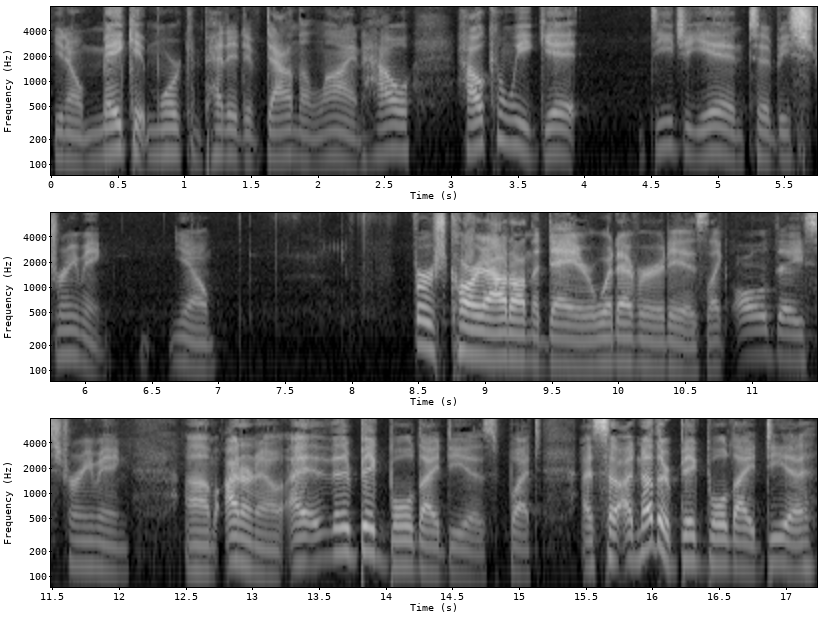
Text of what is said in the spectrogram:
you know, make it more competitive down the line? How how can we get DGN to be streaming, you know, first card out on the day or whatever it is, like all day streaming Um, I don't know. I, they're big, bold ideas, but uh, so another big, bold idea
